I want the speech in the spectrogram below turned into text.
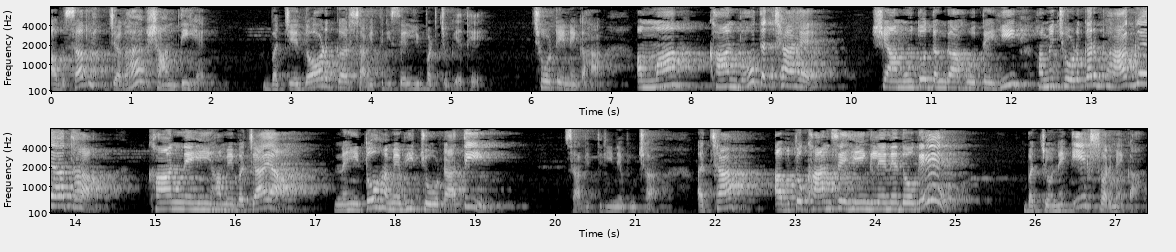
अब सब जगह शांति है। बच्चे दौड़कर सावित्री से लिपट चुके थे। छोटे ने कहा अम्मा, खान बहुत अच्छा है। श्यामू तो दंगा होते ही हमें छोड़कर भाग गया था। खान ने ही हमें बचाया, नहीं तो हमें भी चोट आती। सावित्री ने पूछा अच्छा अब तो खान से हींग लेने दोगे? बच्चों ने एक स्वर में कहा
